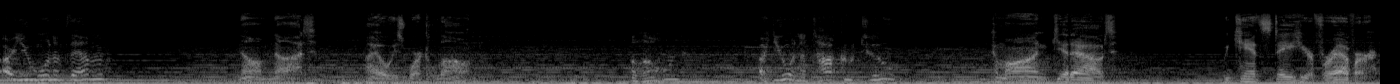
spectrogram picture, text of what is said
Are you one of them? No, I'm not. I always work alone. Alone? Are you an otaku too? Come on, get out. We can't stay here forever.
